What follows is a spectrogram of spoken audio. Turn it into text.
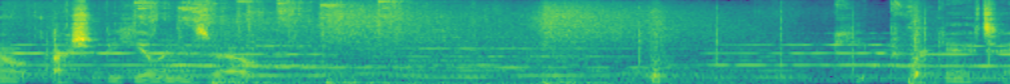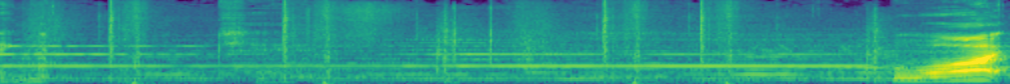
Oh, I should be healing as well. Keep forgetting. Okay. What?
